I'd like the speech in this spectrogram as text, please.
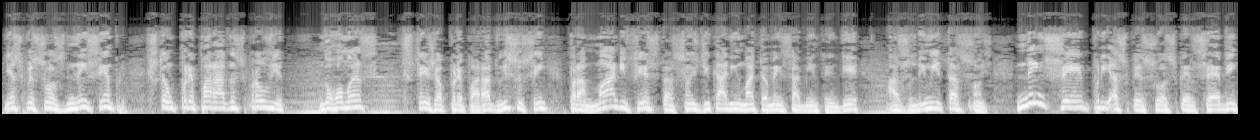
E as pessoas nem sempre estão preparadas para ouvir. No romance, esteja preparado, isso sim, para manifestações de carinho, mas também sabe entender as limitações. Nem sempre as pessoas percebem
